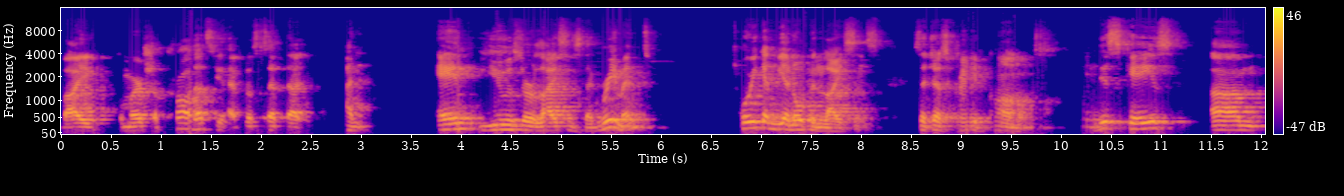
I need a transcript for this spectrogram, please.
buy commercial products, you have to set that an end user license agreement, or it can be an open license, such as Creative Commons. In this case, um,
